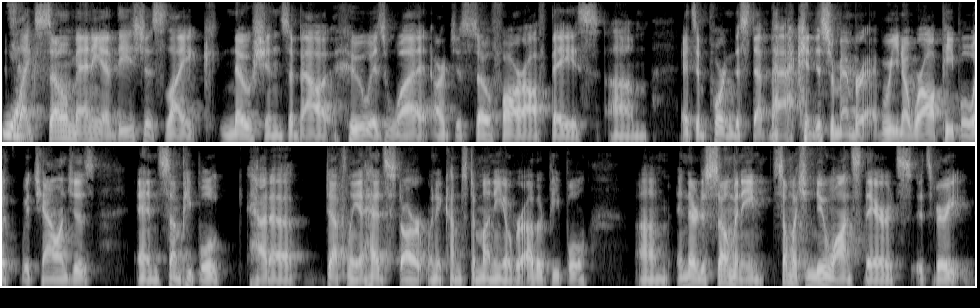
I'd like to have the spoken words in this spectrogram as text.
it's yeah. like so many of these just like notions about who is what are just so far off base. Um, it's important to step back and just remember, you know, we're all people with with challenges, and some people had a definitely a head start when it comes to money over other people. Um, and there's just so many, so much nuance there. It's it's very,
